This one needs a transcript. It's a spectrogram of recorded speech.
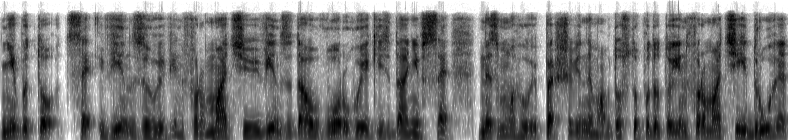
нібито це він злив інформацію, він здав ворогу якісь дані. Все не змогли. Перше, він не мав доступу до тої інформації. Друге.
